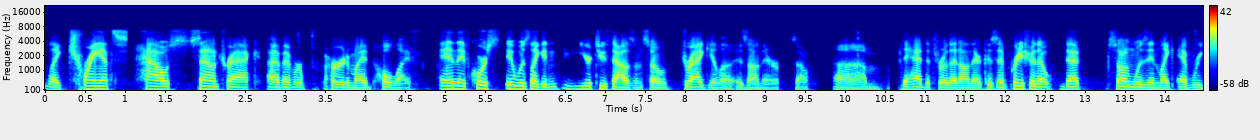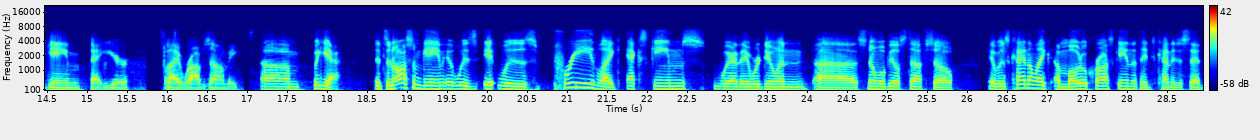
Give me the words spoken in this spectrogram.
like trance house soundtrack I've ever heard in my whole life. And of course, it was like in year 2000, so Dragula is on there. So um, they had to throw that on there because I'm pretty sure that that song was in like every game that year by Rob Zombie. Um, but yeah, It's an awesome game. It was it was pre like X Games where they were doing uh, snowmobile stuff. So it was kind of like a motocross game that they kind of just said,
